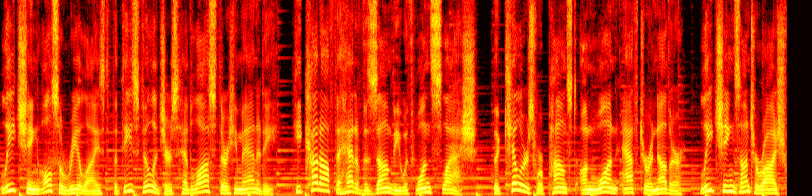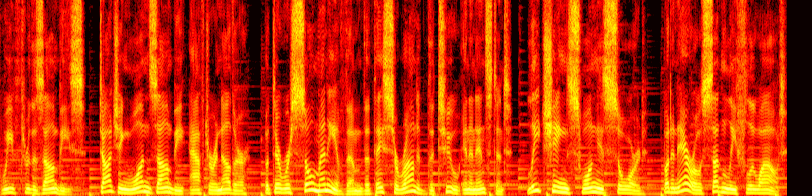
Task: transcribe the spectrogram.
Li Qing also realized that these villagers had lost their humanity. He cut off the head of the zombie with one slash. The killers were pounced on one after another. Li Qing's entourage weaved through the zombies, dodging one zombie after another, but there were so many of them that they surrounded the two in an instant. Li Qing swung his sword, but an arrow suddenly flew out.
